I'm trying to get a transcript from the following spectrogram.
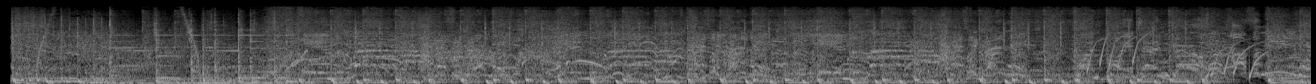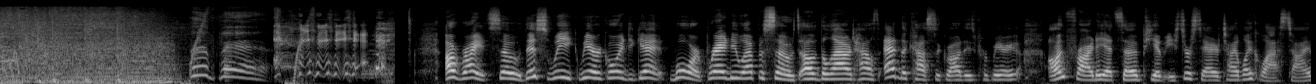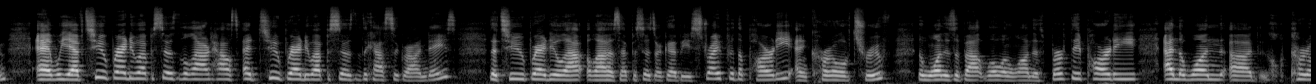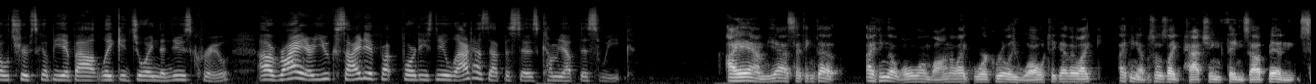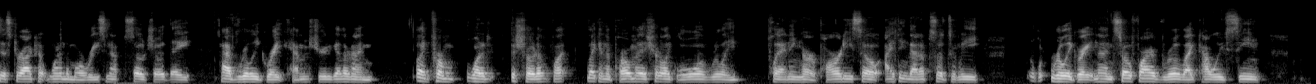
All right, so this week we are going to get more brand new episodes of The Loud House and The Casagrandes premiering on Friday at 7 p.m. Eastern Standard Time, like last time. And we have two brand new episodes of The Loud House and two brand new episodes of The Casagrandes. The two brand new Loud, House episodes are going to be Strife for the Party and Kernel of Truth. The one is about Lola and Lana's birthday party, and the one, uh, Kernel of Truth, is going to be about Lincoln joining the news crew. Uh, Ryan, are you excited for these new Loud House episodes coming up this week? I am, yes. I think that I think that Lola and Lana like work really well together. Like I think episodes like patching things up and Sister Act, one of the more recent episodes, showed they have really great chemistry together. And I'm like from what it showed up like, like in the promo, they showed like Lola really planning her party. So I think that episode's gonna be really great. And then so far, I've really liked how we've seen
